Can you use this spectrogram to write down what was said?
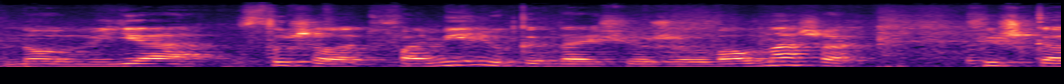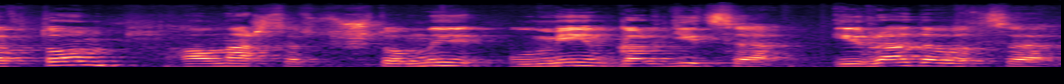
но я слышал эту фамилию, когда еще жил в Алнашах. Фишка в том, алнашцев, что мы умеем гордиться и радоваться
